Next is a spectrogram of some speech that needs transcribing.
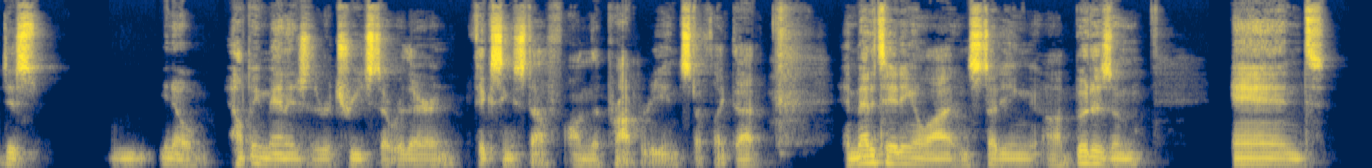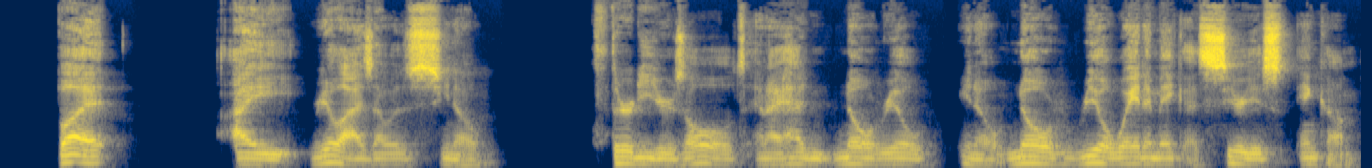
just you know, helping manage the retreats that were there and fixing stuff on the property and stuff like that, and meditating a lot and studying uh, Buddhism. And but I realized I was, you know, 30 years old and I had no real, you know, no real way to make a serious income.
